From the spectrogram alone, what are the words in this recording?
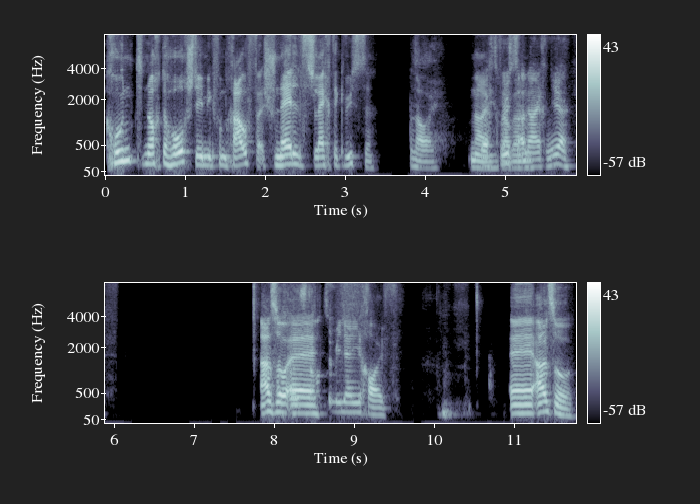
Kommt nach der Hochstimmung vom Kaufen schnell das schlechte Gewissen? Nein. Nein. Echt gewusst glaub habe ich eigentlich nie. Also, äh, zu meinen Einkäufen. Äh, also,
